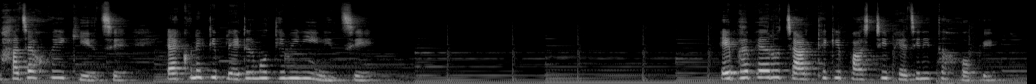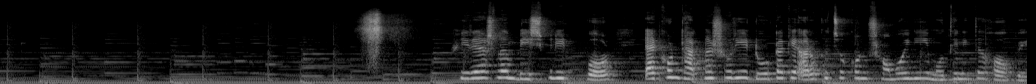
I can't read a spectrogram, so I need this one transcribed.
ভাজা হয়ে গিয়েছে। এখন একটি প্লেটের মধ্যে আমি নিয়ে নিচ্ছি। এভাবে আরও চার থেকে পাঁচটি ভেজে নিতে হবে। ফিরে আসলাম বিশ মিনিট পর এখন ঢাকনা সরিয়ে ডোটাকে আরও কিছুক্ষণ সময় নিয়ে মথে নিতে হবে।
